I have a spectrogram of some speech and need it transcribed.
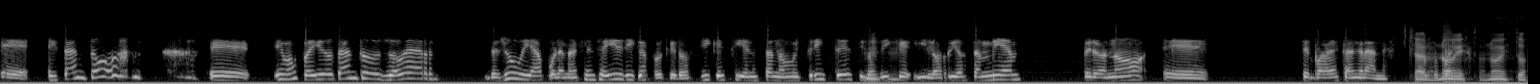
eh, están todos, eh, hemos pedido tanto llover, de lluvia por la emergencia hídrica, porque los diques siguen estando muy tristes y los diques y los ríos también, pero no eh, temporales tan grandes. Claro, no esto, no esto.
